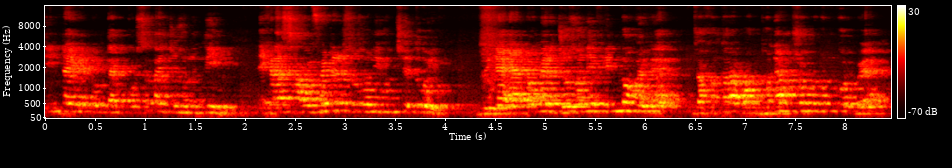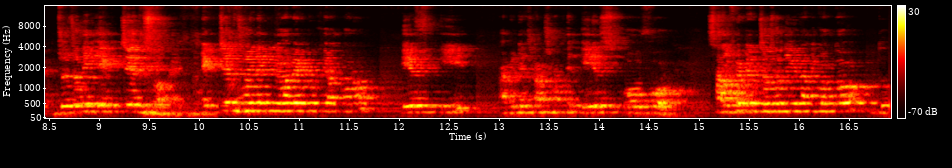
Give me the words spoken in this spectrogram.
তিনটা ইলেকট্রন ত্যাগ করছে, তাই যোজনী 3 এখানে সালফেটের যোজনী হচ্ছে 2 দুইটা অ্যাটমের যোজনী ভিন্ন হইলে যখন তারা বন্ধনে অংশগ্রহণ করবে, যোজনী এক্সচেঞ্জ হবে। এক্সচেঞ্জ হইলে কি হবে একটু খেয়াল করো? Fe, আমি লিখলাম সাথে SO4 সালফেটের যোজনী জানি কত? 2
